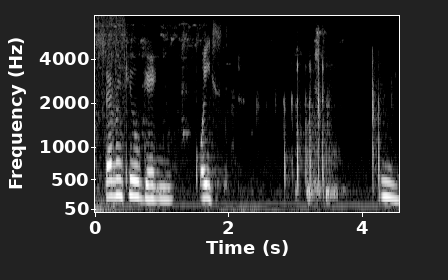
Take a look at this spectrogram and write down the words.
seven kill game wasted. Mm.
